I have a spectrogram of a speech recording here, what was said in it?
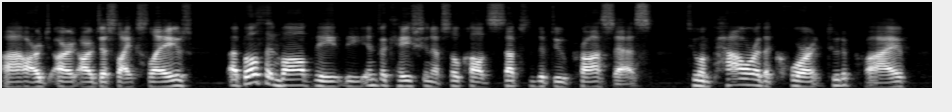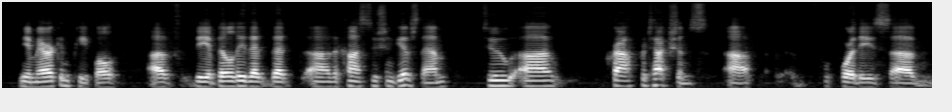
uh, are, are, are just like slaves, uh, both involve the, the invocation of so called substantive due process to empower the court to deprive the American people of the ability that, that the Constitution gives them to craft protections uh, for these um,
